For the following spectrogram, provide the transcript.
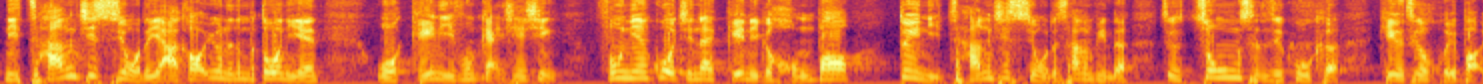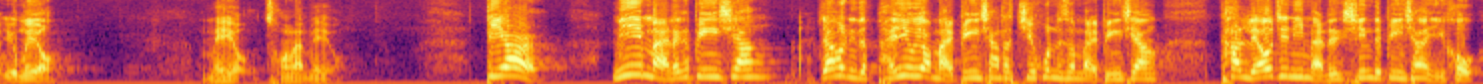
你长期使用我的牙膏，用了那么多年，我给你一封感谢信，逢年过节呢给你个红包，对你长期使用我的商品的这个忠实的这个顾客给予这个回报有没有？没有，从来没有。第二。你买了个冰箱，然后你的朋友要买冰箱，他结婚的时候买冰箱，他了解你买了个新的冰箱以后，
